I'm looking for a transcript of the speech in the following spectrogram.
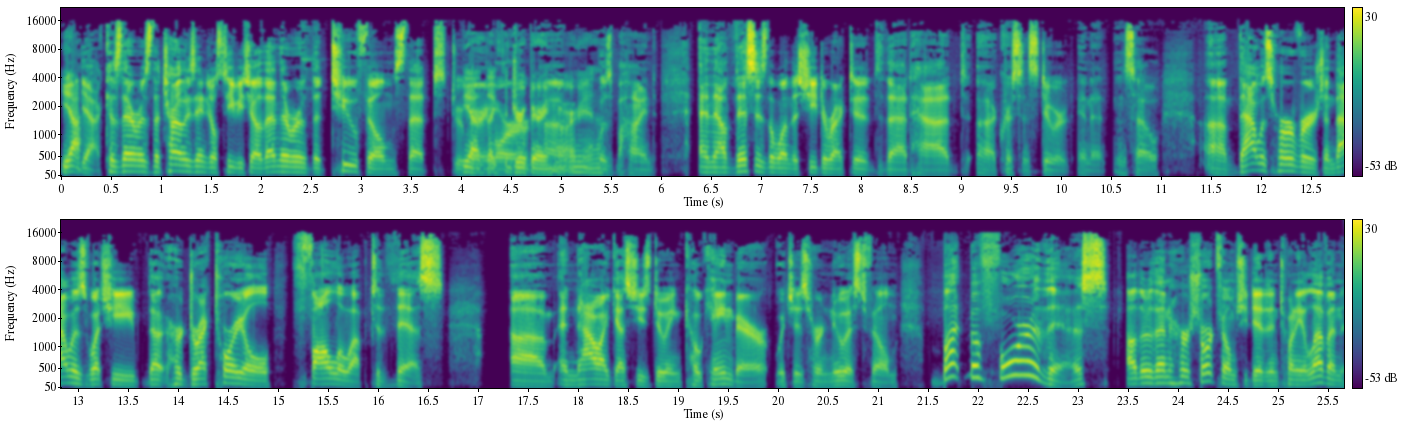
Yeah. Yeah, because there was the Charlie's Angels TV show. Then there were the two films that Drew Yeah, like Barrymore, Drew Barrymore, um, yeah. was behind. And now this is the one that she directed that had uh, Kristen Stewart in it. And so um, that was her version. That was what she, that, her directorial follow up to this. Um, and now I guess she's doing Cocaine Bear, which is her newest film. But before this, other than her short film she did in 2011,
